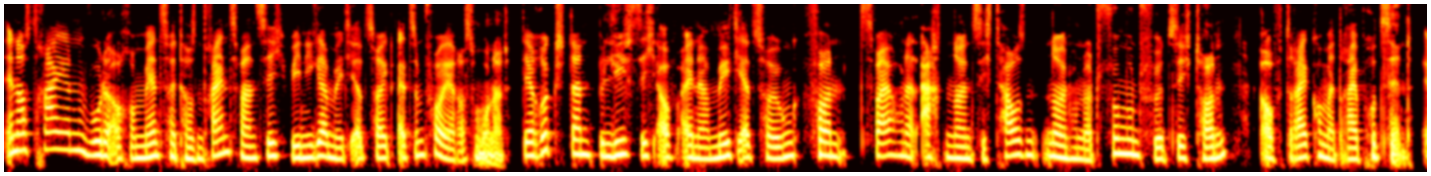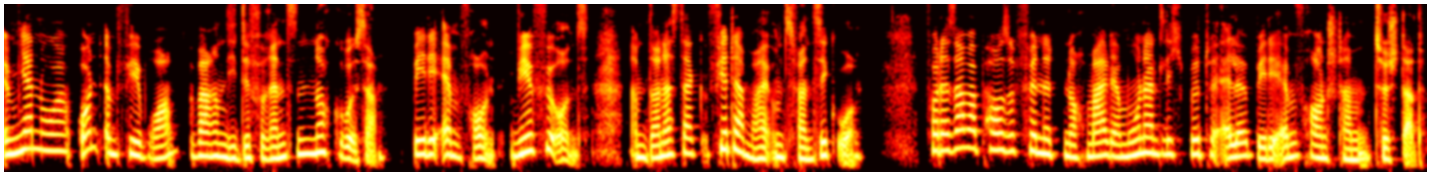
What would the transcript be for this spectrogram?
In Australien wurde auch im März 2023 weniger Milch erzeugt als im Vorjahresmonat. Der Rückstand belief sich auf einer Milcherzeugung von 298.945 Tonnen auf 3,3 Prozent. Im Januar und im Februar waren die Differenzen noch größer. BDM-Frauen, wir für uns. Am Donnerstag, 4. Mai um 20 Uhr. Vor der Sommerpause findet nochmal der monatlich virtuelle BDM-Frauenstammtisch statt.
